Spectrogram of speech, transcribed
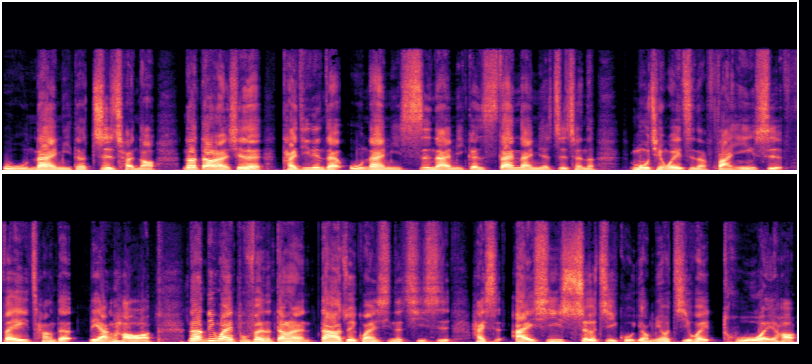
五纳米的制程哦。那当然，现在台积电在五纳米、四纳米跟三纳米的制程呢，目前为止呢，反应是非常的良好啊。那另外一部分呢，当然大家最关心的，其实还是 IC 设计股有没有机会突围哈。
